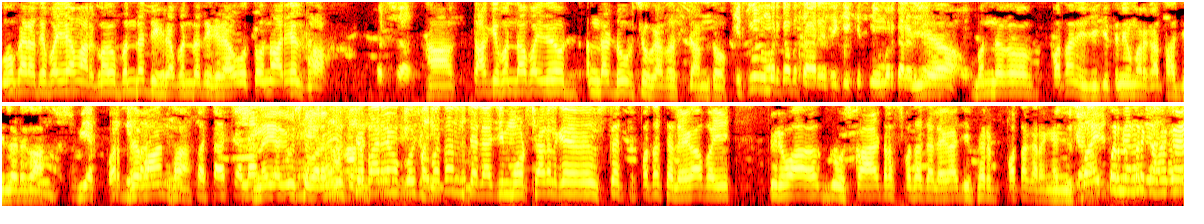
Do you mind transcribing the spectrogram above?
वो कह रहे थे भाई हमारे को बंदा दिख रहा बंदा दिख रहा वो तो नारियल था। अच्छा। हाँ ताकि बंदा भाई अंदर डूब चुका था उस टाइम तो। कितनी उम्र का बता रहे थे कि कितनी उम्र का लड़का ये बंदे को पता नहीं जी कितनी उम्र का था जी लड़का। पर जवान था। पता चला नहीं अभी उसके बारे में उसके बारे में कुछ पता नहीं चला जी मोटरसाइकिल के उससे पता चलेगा भाई। फिर वह उसका एड्रेस पता चलेगा जी फिर पता करेंगे जी उसका। बाइक पर नंबर कहाँ का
